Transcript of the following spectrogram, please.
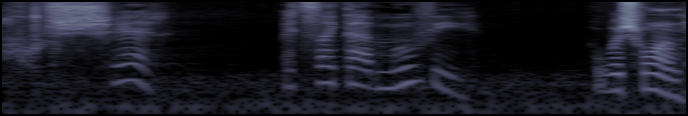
Oh shit. It's like that movie. Which one?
